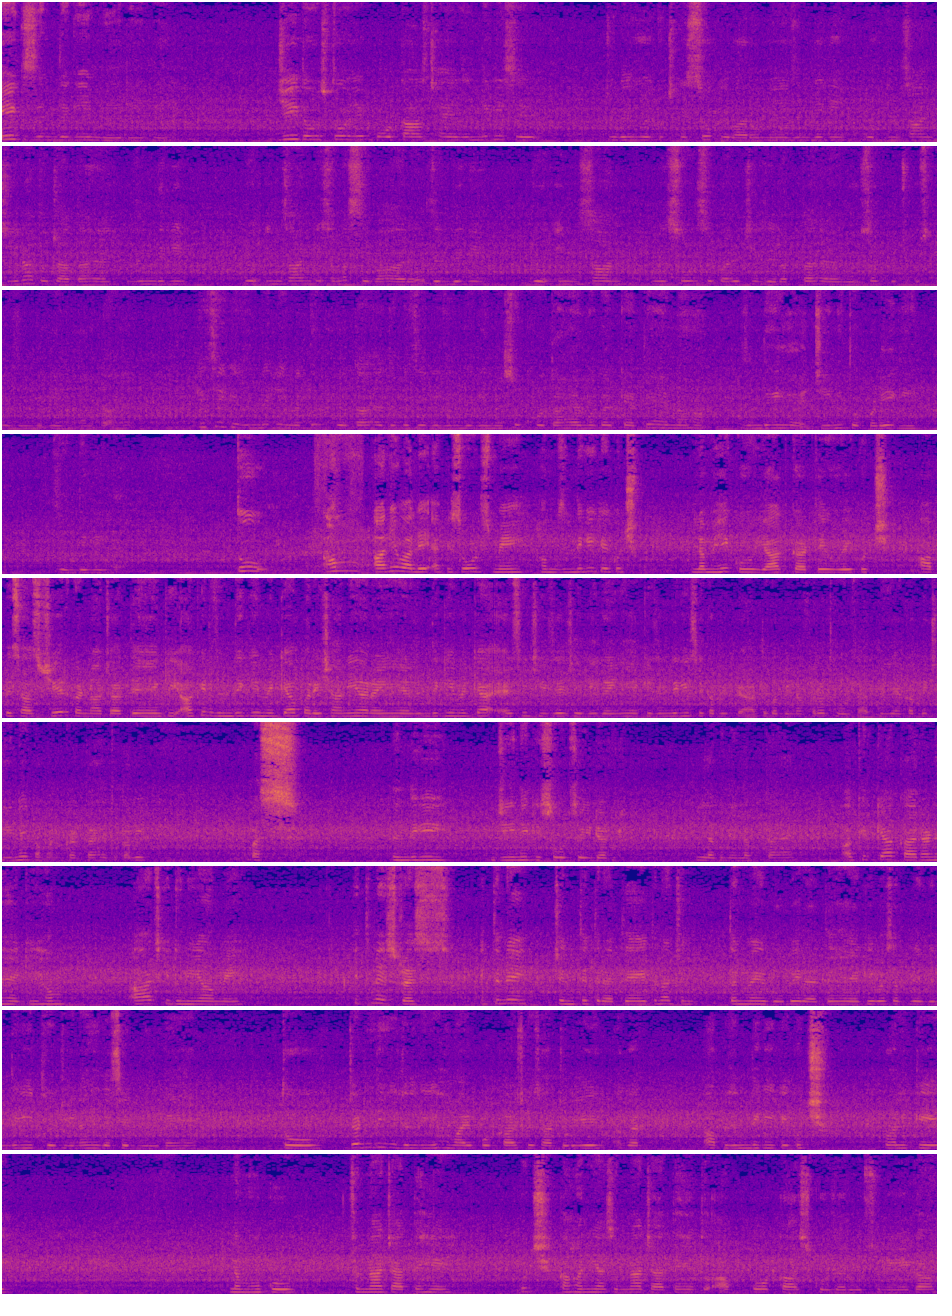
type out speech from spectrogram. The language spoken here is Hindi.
एक ज़िंदगी मेरी भी जी दोस्तों, ये पॉडकास्ट है ज़िंदगी से जुड़े हुए कुछ हिस्सों के बारे में। ज़िंदगी जो इंसान जीना तो चाहता है, ज़िंदगी जो इंसान की समझ से बाहर है, ज़िंदगी जो इंसान सोच से परे चीज़ें रखता है, वो सब कुछ उसकी ज़िंदगी में होता है। किसी की ज़िंदगी में दुख होता है तो किसी की ज़िंदगी में सुख होता है, मगर कहते हैं ना हाँ ज़िंदगी है, जीनी तो पड़ेगी, ज़िंदगी है। तो हम आने वाले एपिसोड्स में हम ज़िंदगी के कुछ लम्हे को याद करते हुए कुछ आपके साथ शेयर करना चाहते हैं कि आखिर ज़िंदगी में क्या परेशानियाँ रही हैं, ज़िंदगी में क्या ऐसी चीज़ें झेली गई हैं कि ज़िंदगी से कभी प्यार तो कभी नफ़रत हो जाती है, कभी जीने का मन करता है तो कभी बस ज़िंदगी जीने की सोच से ही डर लगने लगता है। आखिर क्या कारण है कि हम आज की दुनिया में इतने स्ट्रेस इतने चिंतित रहते हैं, इतना चिंतन में डूबे रहते हैं कि बस अपनी ज़िंदगी तो जीना ही जैसे भूल गए हैं। तो जल्दी से जल्दी हमारे पॉडकास्ट के साथ जुड़िए। अगर आप ज़िंदगी के कुछ पल के लम्हों को सुनना चाहते हैं, कुछ कहानियाँ सुनना चाहते हैं तो आप पॉडकास्ट को ज़रूर सुनिएगा।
